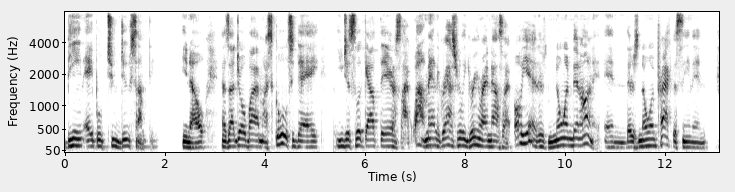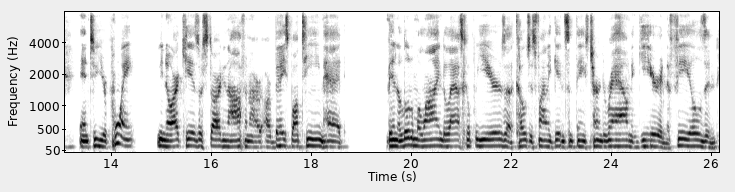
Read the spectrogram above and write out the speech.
being able to do something. You know, as I drove by my school today, you just look out there, it's like, wow, man, the grass really green right now. It's like, oh yeah, there's no one been on it and there's no one practicing. And and to your point, you know, our kids are starting off and our, our baseball team had been a little maligned the last couple years. Uh, coach is finally getting some things turned around and gear and the fields and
